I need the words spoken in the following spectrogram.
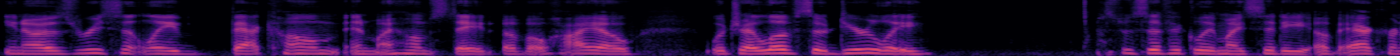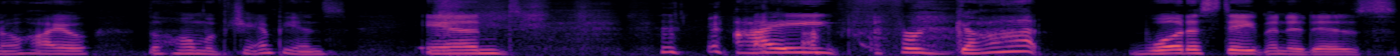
you know, I was recently back home in my home state of Ohio, which I love so dearly, specifically my city of Akron, Ohio, the home of champions. And I forgot what a statement it is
